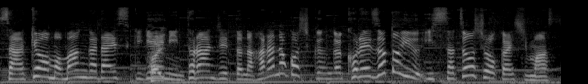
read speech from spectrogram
さあ今日も漫画大好き芸人、トランジットの原残くんがこれぞという一冊を紹介します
